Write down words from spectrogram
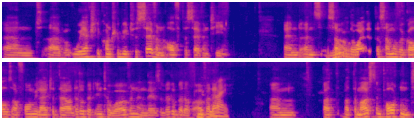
and uh, we actually contribute to seven of the seventeen. And and some of the way that the, some of the goals are formulated, they are a little bit interwoven, and there's a little bit of overlap. Right. Um, but, but the most important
